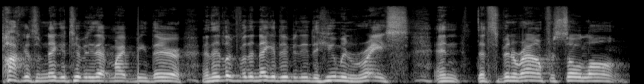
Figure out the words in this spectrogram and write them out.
pockets of negativity that might be there, and they look for the negativity of the human race and that's been around for so long.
